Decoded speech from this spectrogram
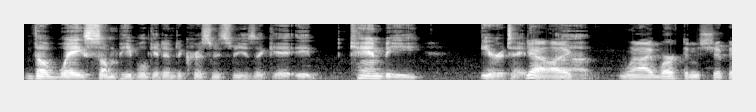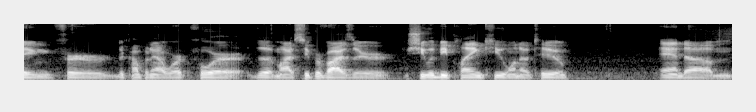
the way some people get into Christmas music, it, it can be irritating. Yeah, like Uh, when I worked in shipping for the company I worked for, the my supervisor she would be playing Q102, and um,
